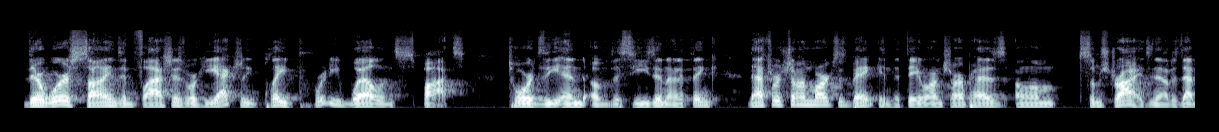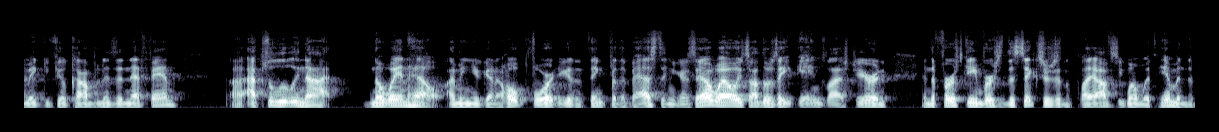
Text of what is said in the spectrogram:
there were signs and flashes where he actually played pretty well in spots towards the end of the season, and I think that's where Sean Marks is banking. That Day'Ron Sharpe has um, some strides. Now, does that make you feel confident as a net fan? Uh, absolutely not. No way in hell. I mean, you're going to hope for it. You're going to think for the best, and you're going to say, "Oh well, he saw those eight games last year, and in the first game versus the Sixers in the playoffs, he went with him in the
